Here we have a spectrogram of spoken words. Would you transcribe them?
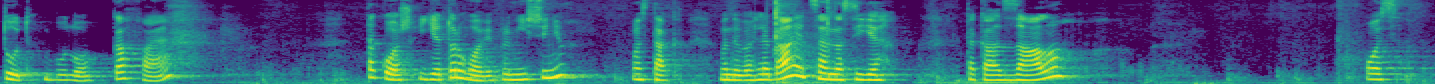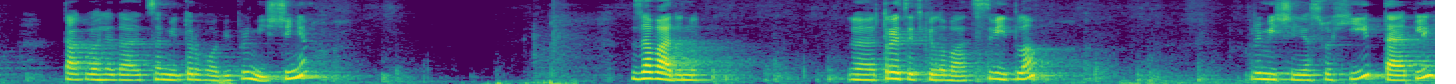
Тут було кафе. Також є торгові приміщення. Ось так вони виглядають. Це в нас є така зала. Ось так виглядають самі торгові приміщення. Заведено е, 30 кВт світла. Приміщення сухі, теплі.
